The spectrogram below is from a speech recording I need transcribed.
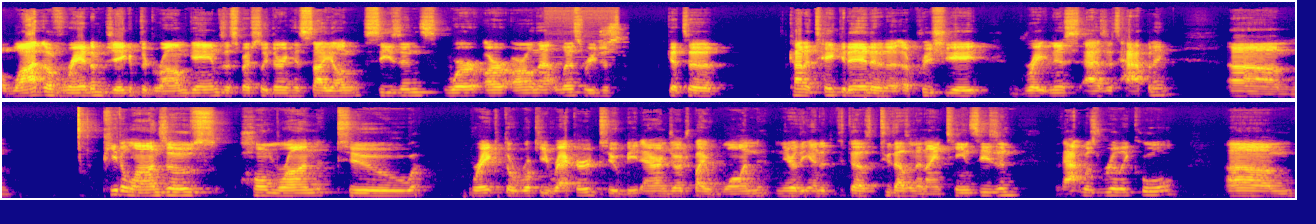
a lot of random Jacob Degrom games, especially during his Cy Young seasons, were are, are on that list where you just get to kind of take it in and appreciate greatness as it's happening. Um, Pete Alonso's home run to break the rookie record to beat Aaron Judge by one near the end of the 2019 season. That was really cool. Um,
